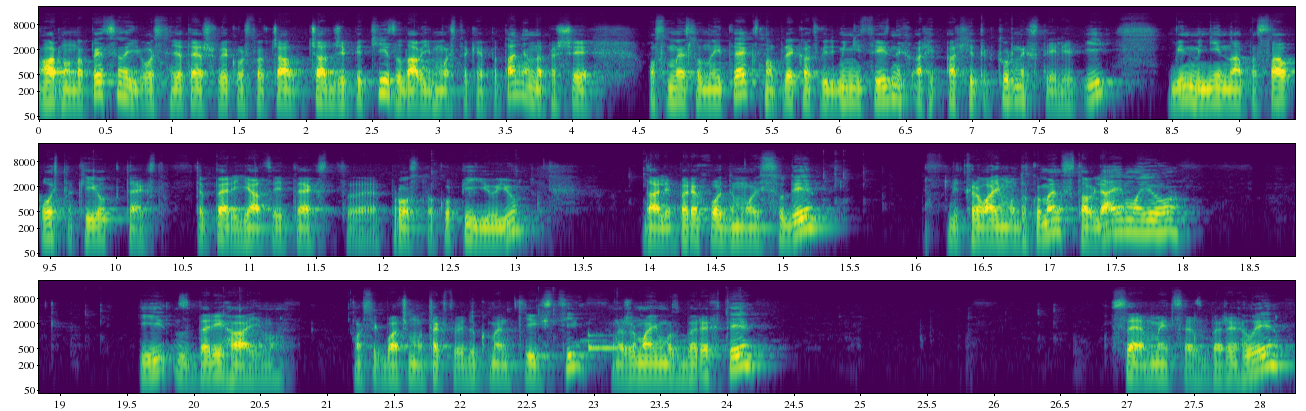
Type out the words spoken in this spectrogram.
гарно написаний. Ось я теж використав чат GPT, задав йому ось таке питання: напиши осмислений текст, наприклад, відмінність різних архітектурних стилів. І він мені написав ось такий от текст. Тепер я цей текст е, просто копіюю. Далі переходимо ось сюди, відкриваємо документ, вставляємо його і зберігаємо. Ось, як бачимо, текстовий документ TXT. Нажимаємо Зберегти. Все, ми це зберегли.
